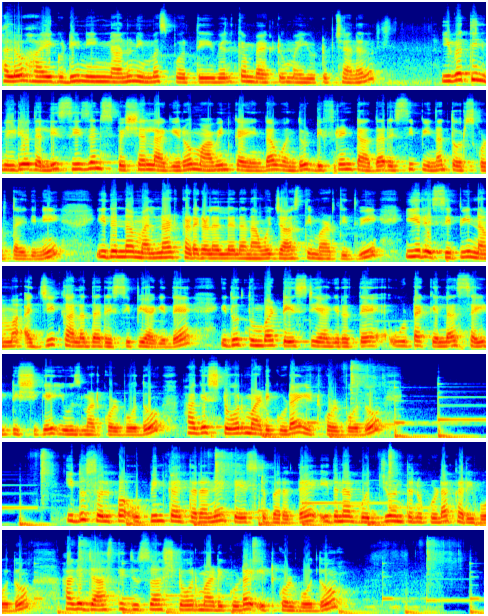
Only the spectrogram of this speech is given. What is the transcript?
Hello hi good evening ನಾನು ನಿಮ್ಮ Spoorthi. Welcome back to my YouTube channel ಇವತ್ತಿನ ವಿಡಿಯೋದಲ್ಲಿ ಸೀಸನ್ ಸ್ಪೆಷಲ್ ಆಗಿರೋ ಮಾವಿನಕಾಯಿಯಿಂದ ಒಂದು ಡಿಫ್ರೆಂಟ್ ಆದ ರೆಸಿಪಿನ ತೋರಿಸ್ಕೊಡ್ತಾ ಇದ್ದೀನಿ. ಇದನ್ನು ಮಲೆನಾಡು ಕಡೆಗಳಲ್ಲೆಲ್ಲ ನಾವು ಜಾಸ್ತಿ ಮಾಡ್ತಿದ್ವಿ. ಈ ರೆಸಿಪಿ ನಮ್ಮ ಅಜ್ಜಿ ಕಾಲದ ರೆಸಿಪಿ ಆಗಿದೆ. ಇದು ತುಂಬ ಟೇಸ್ಟಿಯಾಗಿರುತ್ತೆ ಊಟಕ್ಕೆಲ್ಲ ಸೈಡ್ ಡಿಶ್ಗೆ ಯೂಸ್ ಮಾಡ್ಕೊಳ್ಬೋದು. ಹಾಗೆ ಸ್ಟೋರ್ ಮಾಡಿ ಕೂಡ ಇಟ್ಕೊಳ್ಬೋದು. ಇದು ಸ್ವಲ್ಪ ಉಪ್ಪಿನಕಾಯಿ ಥರನೇ ಟೇಸ್ಟ್ ಬರುತ್ತೆ. ಇದನ್ನು ಗೊಜ್ಜು ಅಂತಲೂ ಕೂಡ ಕರಿಬೋದು. ಹಾಗೆ ಜಾಸ್ತಿ ದಿವಸ ಸ್ಟೋರ್ ಮಾಡಿ ಕೂಡ ಇಟ್ಕೊಳ್ಬೋದು.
